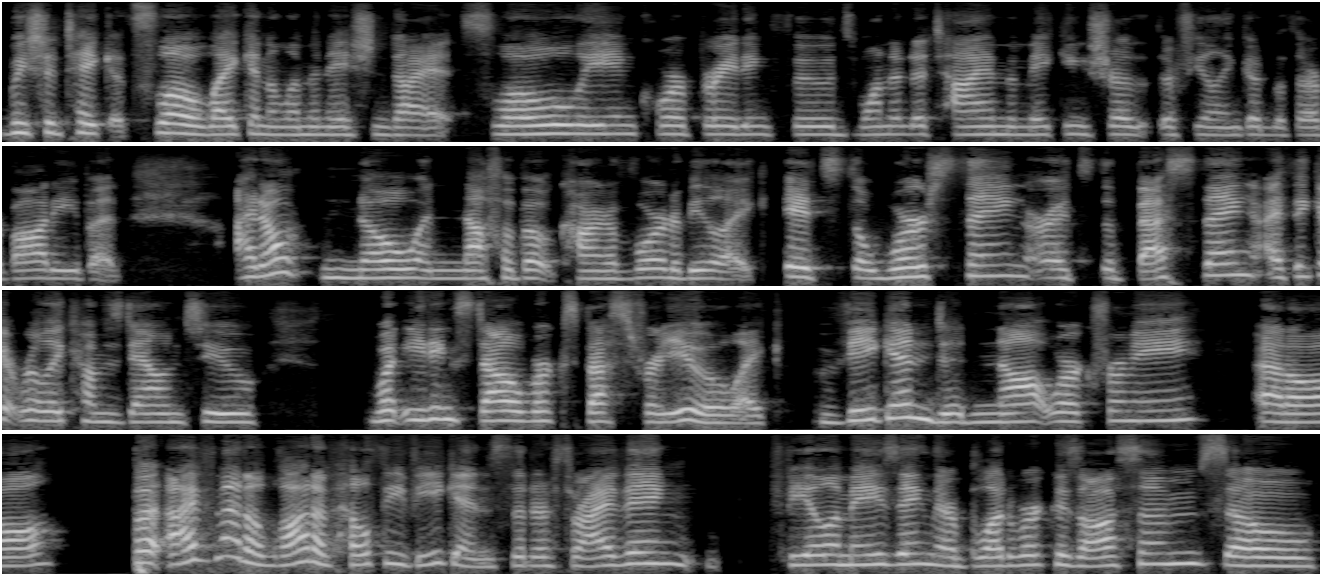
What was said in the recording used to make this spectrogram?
we should take it slow, like an elimination diet, slowly incorporating foods one at a time and making sure that they're feeling good with our body. But I don't know enough about carnivore to be like, it's the worst thing or it's the best thing. I think it really comes down to what eating style works best for you. Like, vegan did not work for me at all. But I've met a lot of healthy vegans that are thriving, feel amazing, their blood work is awesome. So,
